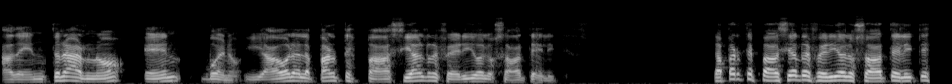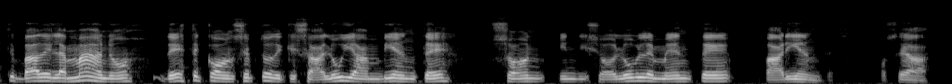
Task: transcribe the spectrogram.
adentrarnos en, bueno, y ahora la parte espacial referido a los satélites. La parte espacial referida a los satélites va de la mano de este concepto de que salud y ambiente son indisolublemente parientes. O sea,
